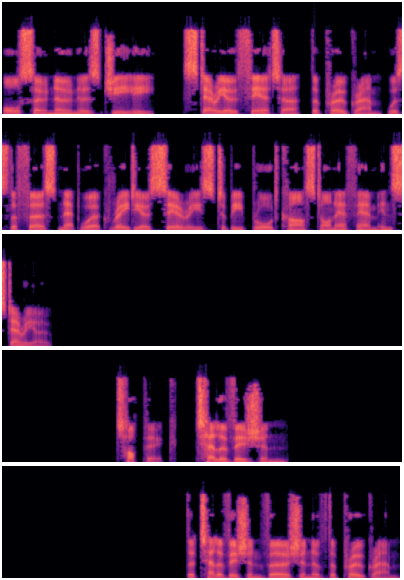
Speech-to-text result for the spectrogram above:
Also known as GE Stereo Theater, the program was the first network radio series to be broadcast on FM in stereo. Topic: Television The television version of the program,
